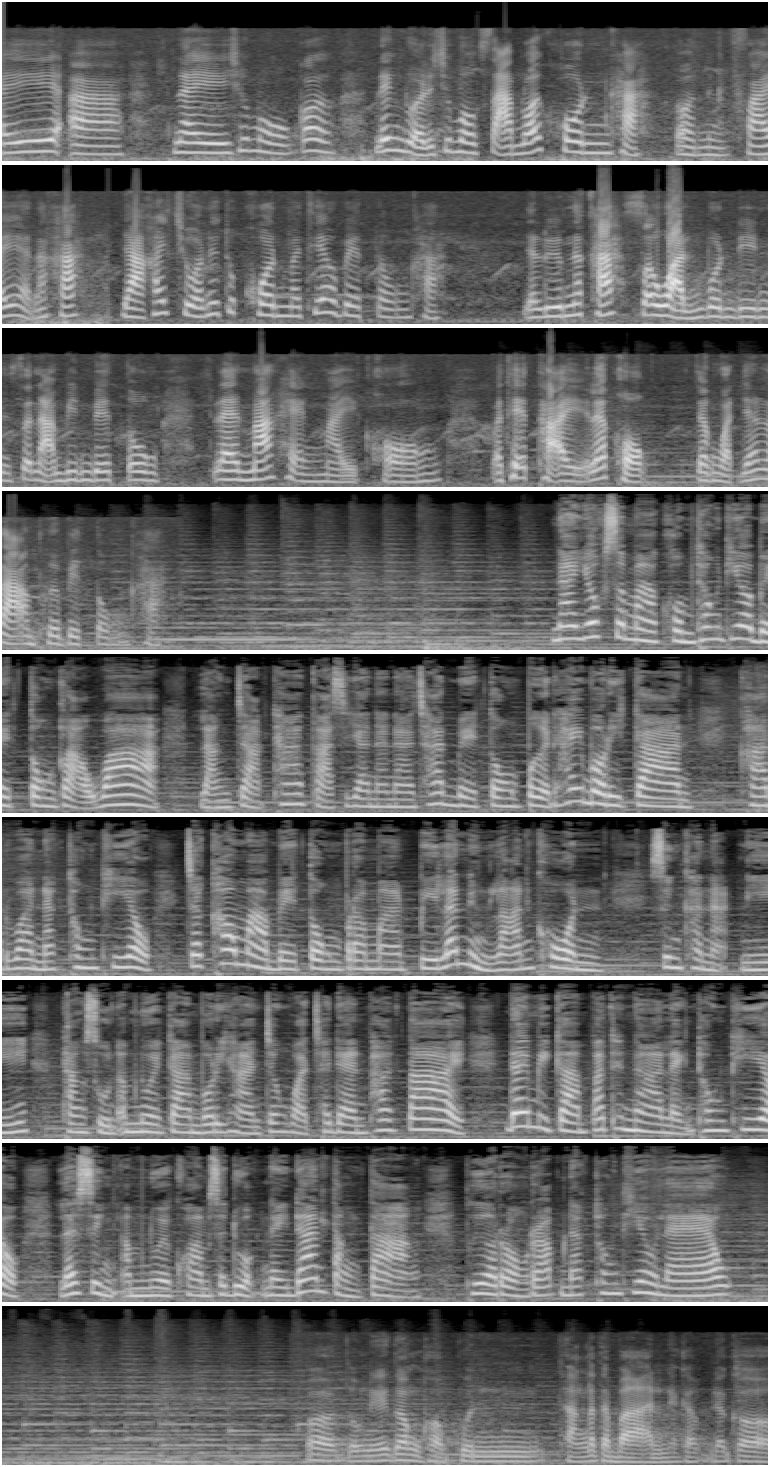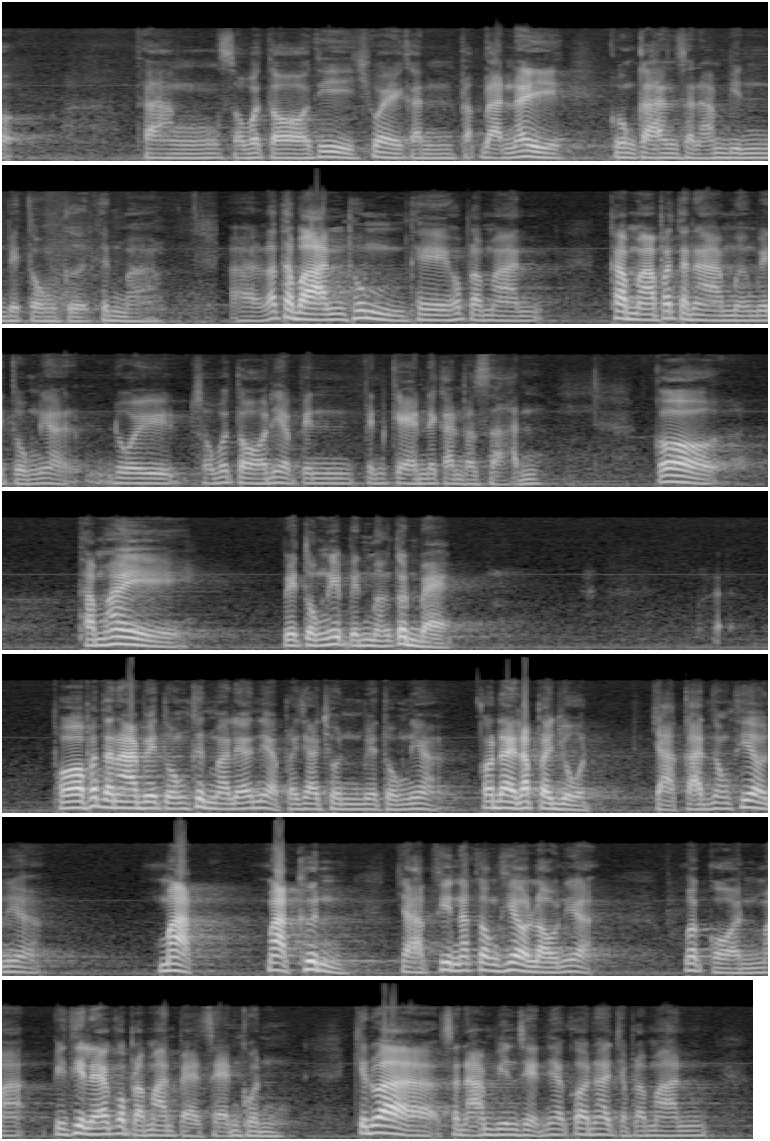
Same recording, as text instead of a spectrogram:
ในชั่วโมงก็เร่งด่วนในชั่วโมง 300 คนค่ะ ต่อหนึ่งไฟล์อะนะคะ อยากให้ชวนให้ทุกคนมาเที่ยวเบตงค่ะ อย่าลืมนะคะ สวรรค์บนดิน สนามบินเบตง แลนด์มาร์คแห่งใหม่ของประเทศไทยและของจังหวัดยะลาอำเภอเบตงค่ะ นายกสมาคมท่องเที่ยวเบตงกล่าวว่า หลังจากท่าอากาศยานนานาชาติเบตงเปิดให้บริการ คาดว่านักท่องเที่ยวจะเข้ามาเบตงประมาณปีละ 1 ล้านคน ซึ่งขณะนี้ทางศูนย์อำนวยการบริหารจังหวัดชายแดนภาคใต้ ได้มีการพัฒนาแหล่งท่องเที่ยว และสิ่งอำนวยความสะดวกในด้านต่างๆ เพื่อรองรับนักท่องเที่ยวแล้วก็ตรงนี้ต้องขอบคุณทางรัฐบาลนะครับ แล้วก็ ทางสบตที่ช่วยกันผลักดันให้โครงการสนามบินเบตงเกิดขึ้นมา รัฐบาลทุ่มเทเขาประมาณเข้ามาพัฒนาเมืองเบตงเนี่ยโดยสบตเนี่ยเป็นเป็นแกนในการประสาน ก็ทำให้เบตงนี้เป็นเมืองต้นแบบ พอพัฒนาเบตงขึ้นมาแล้วเนี่ยประชาชนเบตงเนี่ยก็ได้รับประโยชน์จากการท่องเที่ยวเนี่ยมากมากขึ้นจากที่นักท่องเที่ยวเราเนี่ยเมื่อก่อนมาปีที่แล้วก็ประมาณ 8 0 0 0 0 0 คน คิดว่าสนามบินเสร็จเนี่ยก็น่าจะประมาณ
